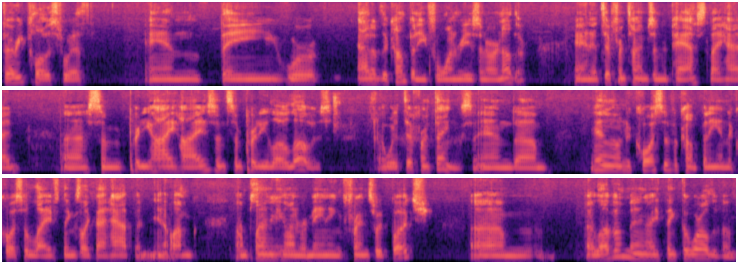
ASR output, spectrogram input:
very close with, and they were out of the company for one reason or another. And at different times in the past, I had uh, some pretty high highs and some pretty low lows uh, with different things. And, um, you know, in the course of a company, in the course of life, things like that happen. You know, I'm, I'm planning on remaining friends with Butch. Um, I love him and I think the world of him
